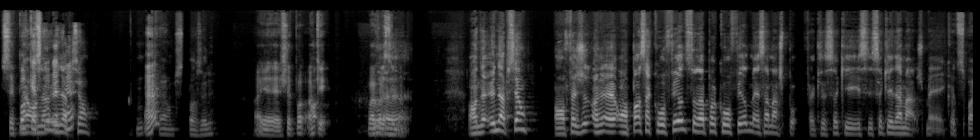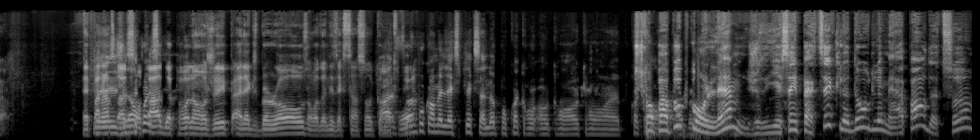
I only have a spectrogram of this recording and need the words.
C'est pas qu'est-ce on a qu'on une attend. option. Hein? On peut. Ouais, euh, je sais pas. OK. Ouais, Euh, on a une option. On, fait juste, on, passe à Cofield. Si on n'a pas Cofield, mais ça ne marche pas. C'est ça, qui est, c'est ça qui est dommage. Mais écoute, grave. Mais pendant ce je temps-là, on pas, parle de prolonger Alex Burrows, on va donner des extensions de Ah, contrat. faut, faut qu'on me l'explique, celle-là. Pourquoi qu'on. qu'on- qu'on- euh, Je comprends pas qu'on- pourquoi on l'aime. Je- Il est sympathique, le dude, là, mais à part de ça,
